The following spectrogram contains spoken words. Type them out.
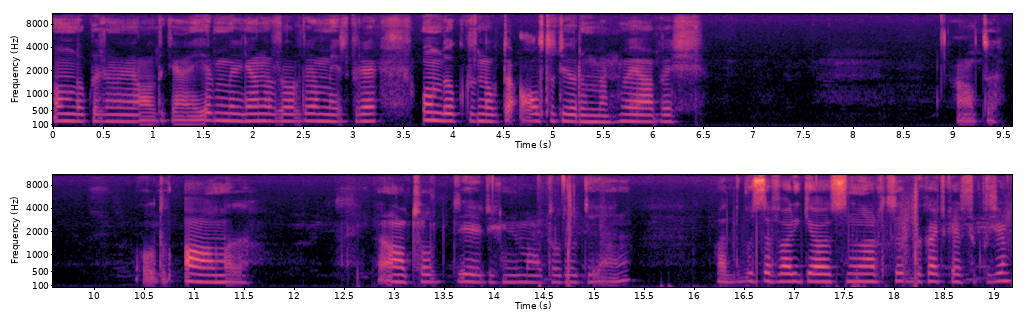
19 milyon aldık. Yani 20 milyonu zorlayamayız bile. 19.6 diyorum ben veya 5 6 oldum almadı. Ben 6 oldu diye düşündüm. 6 olurdu yani. Hadi bu sefer gelsin artık. Birkaç kez sıklayacağım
